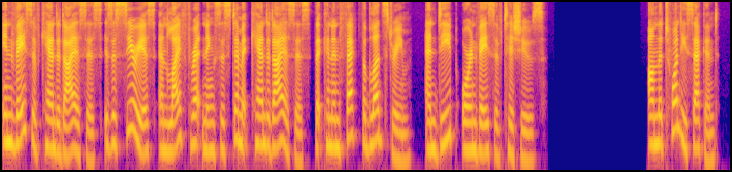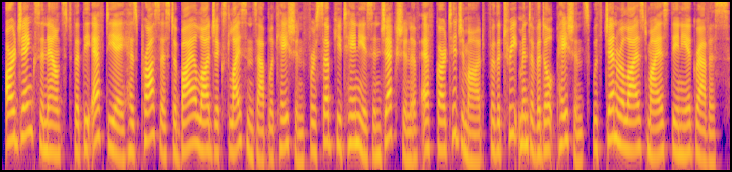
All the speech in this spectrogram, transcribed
Invasive candidiasis is a serious and life threatening systemic candidiasis that can infect the bloodstream and deep or invasive tissues. On the 22nd, argenx announced that the FDA has processed a biologics license application for subcutaneous injection of efgartigimod for the treatment of adult patients with generalized myasthenia gravis.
